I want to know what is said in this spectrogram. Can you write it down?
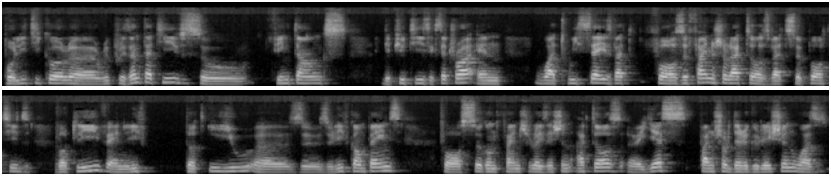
political uh, representatives, so think tanks, deputies, etc. And what we say is that for the financial actors that supported Vote Leave and Leave EU, uh, the, the leave campaigns for second financialization actors. Uh, yes, financial deregulation was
